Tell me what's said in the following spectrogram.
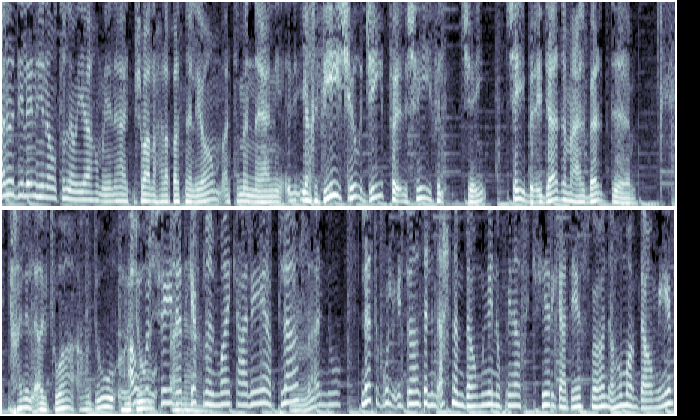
عنودي لين هنا وصلنا وياهم إلى نهاية مشوارنا حلقتنا اليوم. أتمنى يعني يا أخي في شيء جي في شيء في شيء شيء بالإجازة مع البرد يخلي الأجواء هدوء هدوء. أول شيء لا تقفل المايك عليه plus. إنه لا تقول إجازة لأن إحنا مداومين وفي ناس كثير قاعدين يسمعونا هم مداومين.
